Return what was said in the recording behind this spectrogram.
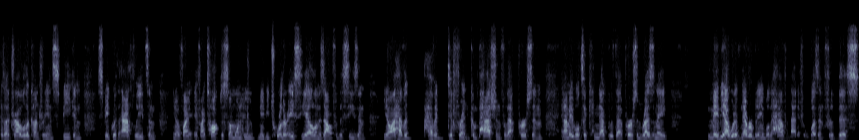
as I travel the country and speak and speak with athletes and you know if I if I talk to someone who maybe tore their ACL and is out for the season, you know, I have a I have a different compassion for that person and I'm able to connect with that person, resonate. Maybe I would have never been able to have that if it wasn't for this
